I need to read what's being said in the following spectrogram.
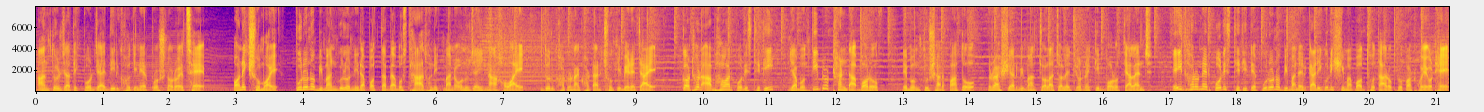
আন্তর্জাতিক পর্যায়ে দীর্ঘদিনের প্রশ্ন রয়েছে। অনেক সময় পুরনো বিমানগুলোর নিরাপত্তা ব্যবস্থা আধুনিক মান অনুযায়ী না হওয়ায় দুর্ঘটনা ঘটার ঝুঁকি বেড়ে যায়। কঠোর আবহাওয়ার পরিস্থিতি, যেমন তীব্র ঠান্ডা, বরফ এবং তুষারপাতও রাশিয়ার বিমান চলাচলের জন্য একটি বড় চ্যালেঞ্জ। এই ধরনের পরিস্থিতিতে পুরনো বিমানের কারিগরি সীমাবদ্ধতা আরও প্রকট হয়ে ওঠে।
